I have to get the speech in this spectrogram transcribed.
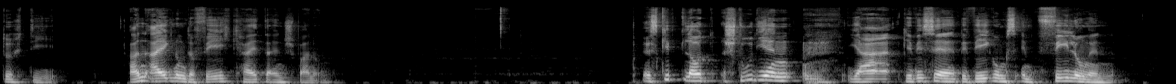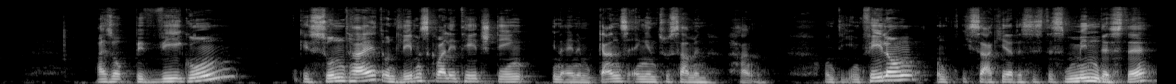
durch die Aneignung der Fähigkeit der Entspannung. Es gibt laut Studien ja gewisse Bewegungsempfehlungen. Also Bewegung, Gesundheit und Lebensqualität stehen in einem ganz engen Zusammenhang. Und die Empfehlung, und ich sage hier, das ist das Mindeste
